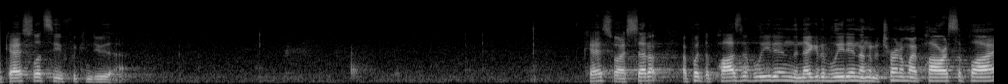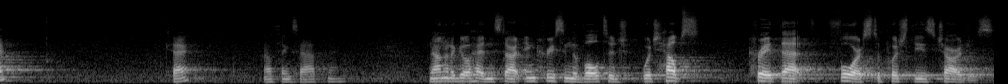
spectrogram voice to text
Okay, so let's see if we can do that. Okay, so I set up, I put the positive lead in, the negative lead in. I'm going to turn on my power supply. Okay, nothing's happening. Now I'm going to go ahead and start increasing the voltage, which helps create that force to push these charges.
